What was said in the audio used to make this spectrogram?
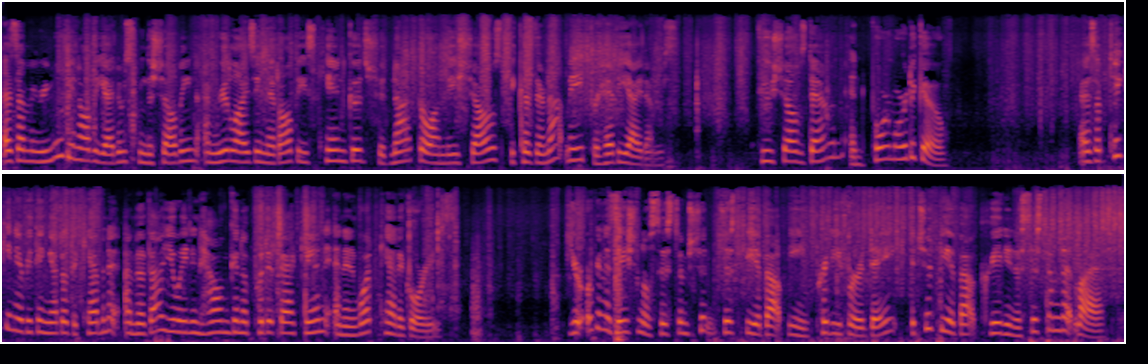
As I'm removing all the items from the shelving, I'm realizing that all these canned goods should not go on these shelves because they're not made for heavy items. Two shelves down and four more to go. As I'm taking everything out of the cabinet, I'm evaluating how I'm going to put it back in and in what categories. Your organizational system shouldn't just be about being pretty for a day, it should be about creating a system that lasts.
